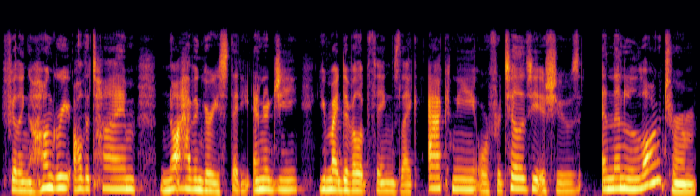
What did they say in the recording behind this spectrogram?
feeling hungry all the time, not having very steady energy. You might develop things like acne or fertility issues, and then long term,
